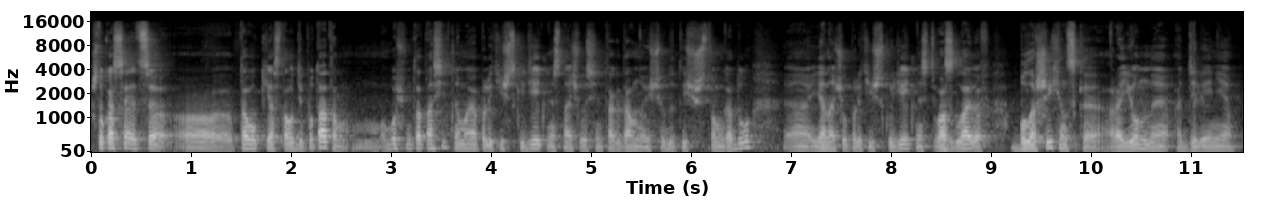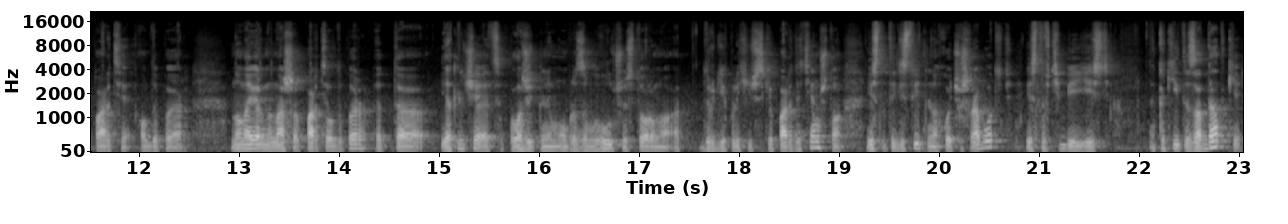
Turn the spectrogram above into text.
Что касается э, того, как я стал депутатом, в общем-то, относительно моя политическая деятельность началась не так давно. Еще в 2006 году э, я начал политическую деятельность, возглавив Балашихинское районное отделение партии ЛДПР. Но, наверное, наша партия ЛДПР это и отличается положительным образом в лучшую сторону от других политических партий тем, что если ты действительно хочешь работать, если в тебе есть какие-то задатки,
